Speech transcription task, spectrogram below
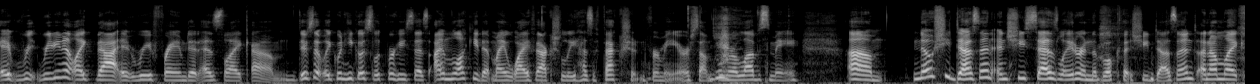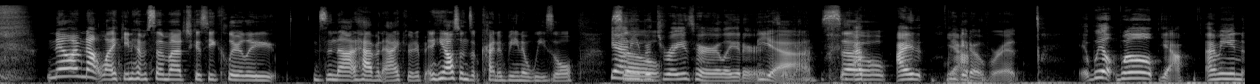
it re- reading it like that, it reframed it as like, um, there's it like when he goes to look for, he says, "I'm lucky that my wife actually has affection for me or something or loves me." Um, no, she doesn't, and she says later in the book that she doesn't, and I'm like, no, I'm not liking him so much because he clearly does not have an accurate, and he also ends up kind of being a weasel. Yeah, and he betrays her later. So, Yeah, so I, I yeah. get over it. Well, well, yeah. I mean,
